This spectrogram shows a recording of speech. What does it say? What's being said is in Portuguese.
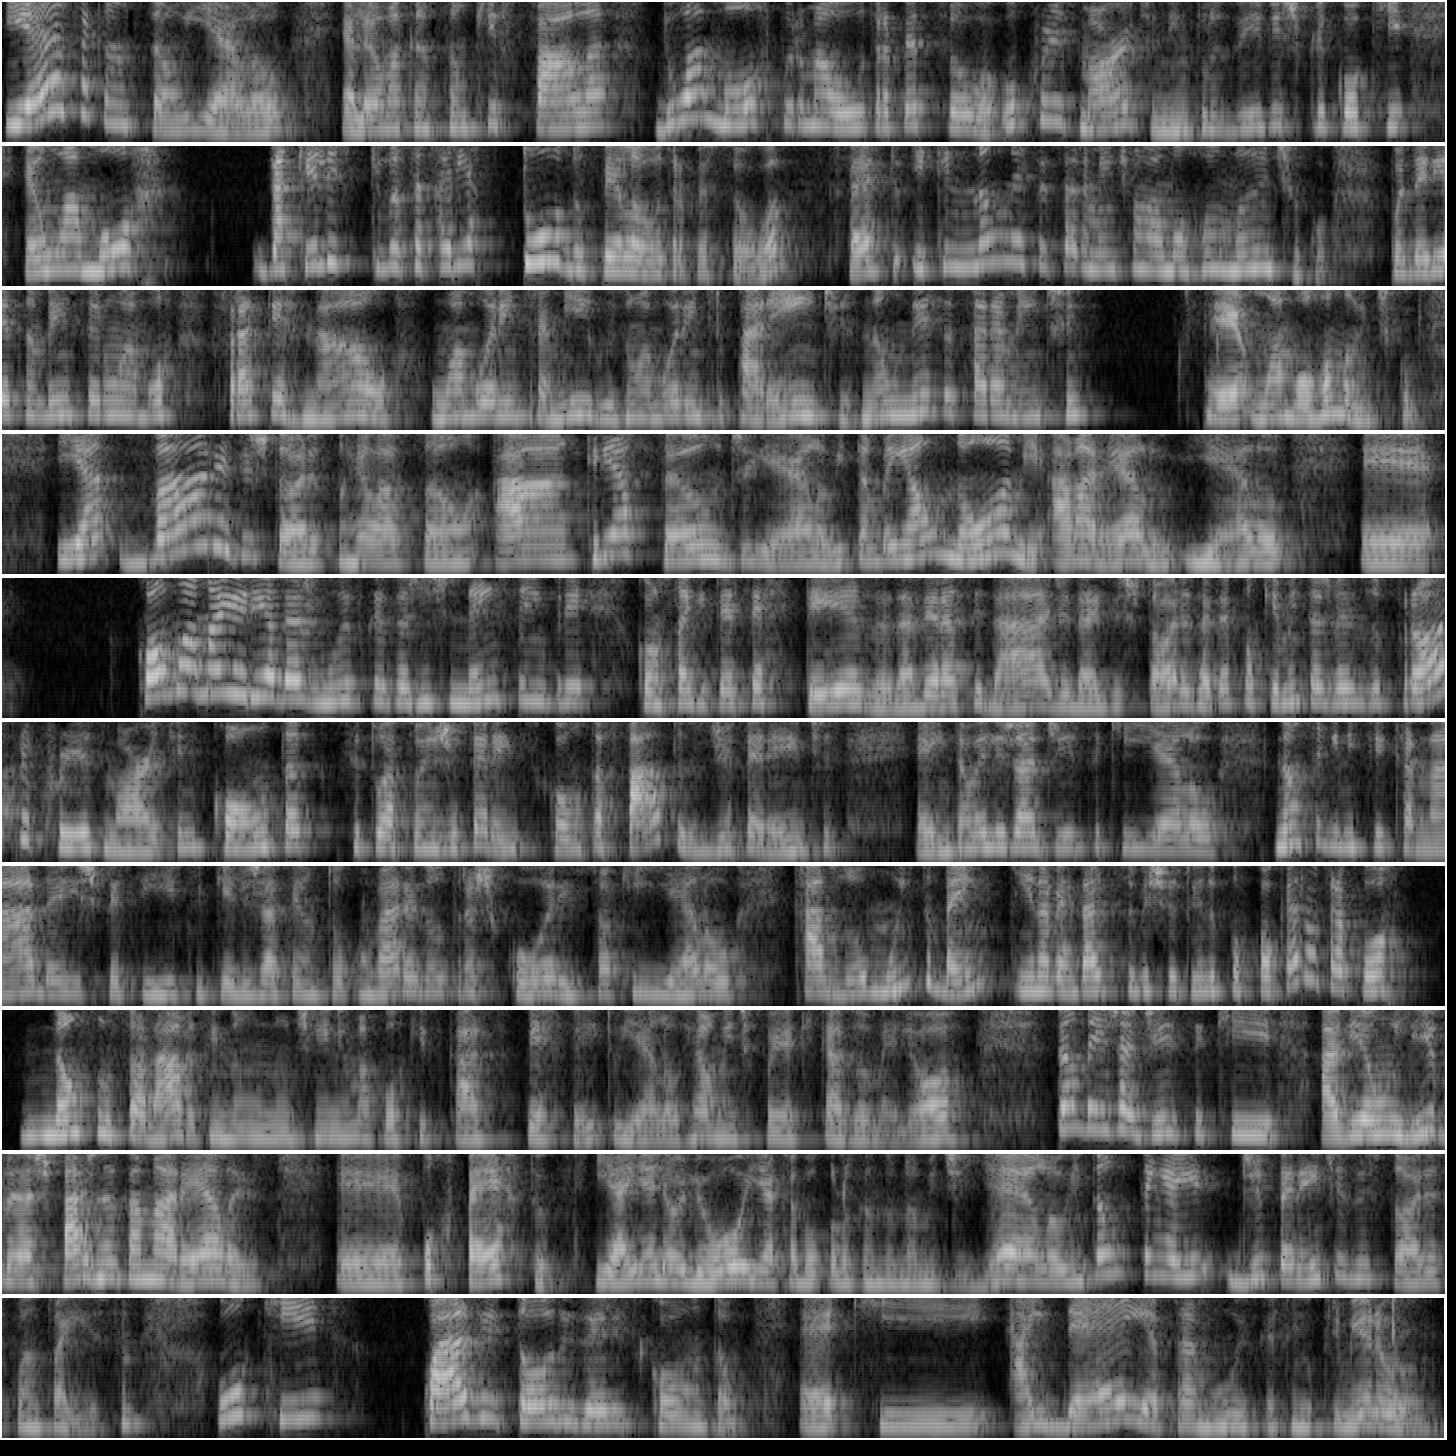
E essa canção Yellow, ela é uma canção que fala do amor por uma outra pessoa. O Chris Martin, inclusive, explicou que é um amor daquele que você faria tudo pela outra pessoa, certo? E que não necessariamente é um amor romântico. Poderia também ser um amor fraternal, um amor entre amigos, um amor entre parentes, não necessariamente é um amor romântico. E há várias histórias com relação à criação de Yellow e também ao nome amarelo, Yellow. É, como a maioria das músicas, a gente nem sempre consegue ter certeza da veracidade das histórias, até porque muitas vezes o próprio Chris Martin conta situações diferentes, conta fatos diferentes. É, então ele já disse que Yellow não significa nada específico, que ele já tentou com várias outras cores, só que Yellow casou muito bem e, na verdade, substituindo por qualquer outra cor não funcionava, assim, não, não tinha nenhuma cor que ficasse perfeito e ela realmente foi a que casou melhor. Também já disse que havia um livro das páginas amarelas é, por perto, e aí ele olhou e acabou colocando o nome de Yellow. Então tem aí diferentes histórias quanto a isso. O que quase todos eles contam é que a ideia para a música, assim, o primeiro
